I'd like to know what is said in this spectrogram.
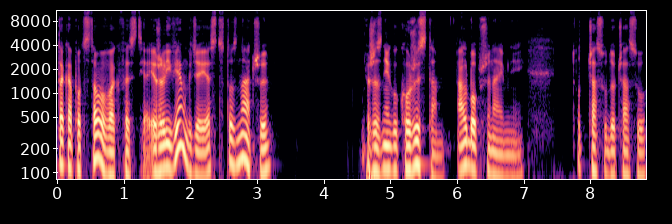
taka podstawowa kwestia. Jeżeli wiem, gdzie jest, to znaczy, że z niego korzystam, albo przynajmniej od czasu do czasu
